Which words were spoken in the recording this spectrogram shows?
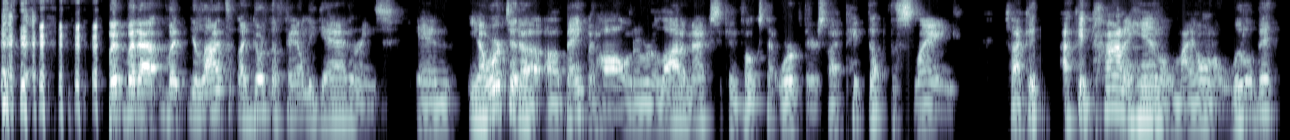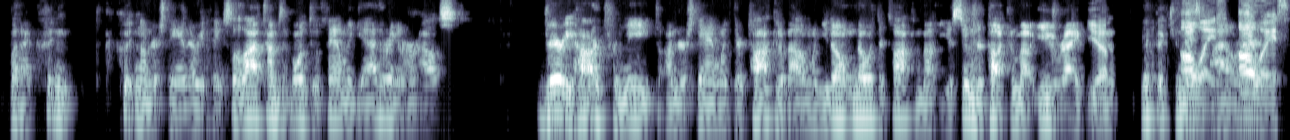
but but uh, but a lot of like go to the family gatherings, and you know, I worked at a, a, banquet hall, and there were a lot of Mexican folks that worked there, so I picked up the slang. So I could I could kind of handle my own a little bit, but I couldn't I couldn't understand everything. So a lot of times I went to a family gathering in her house, very hard for me to understand what they're talking about. And when you don't know what they're talking about, you assume they're talking about you, right? Yeah. You know, always, always,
